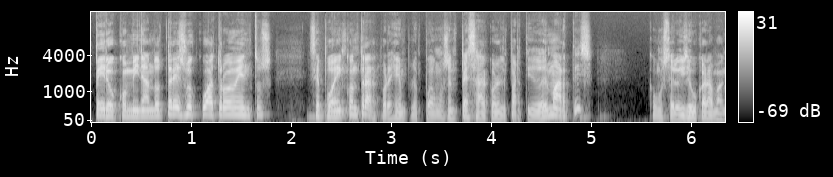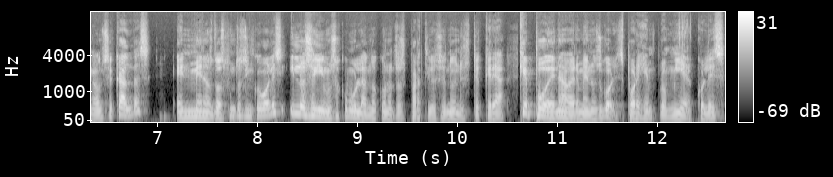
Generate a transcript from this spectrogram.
pero combinando tres o cuatro eventos se puede encontrar. Por ejemplo, podemos empezar con el partido del martes, como usted lo dice, Bucaramanga 11 Caldas, en menos 2.5 goles y lo seguimos acumulando con otros partidos en donde usted crea que pueden haber menos goles. Por ejemplo, miércoles,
